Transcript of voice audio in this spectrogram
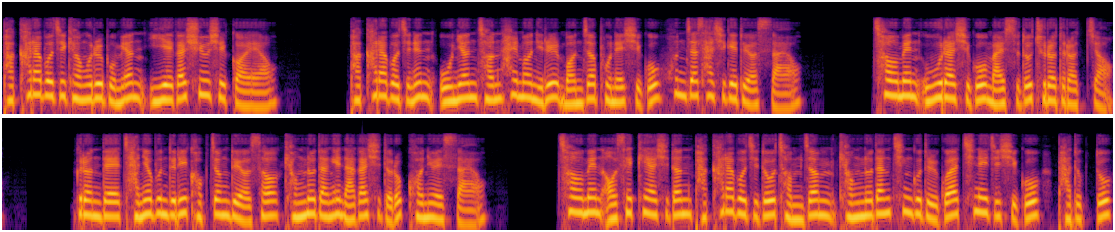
박 할아버지 경우를 보면 이해가 쉬우실 거예요. 박 할아버지는 5년 전 할머니를 먼저 보내시고 혼자 사시게 되었어요. 처음엔 우울하시고 말수도 줄어들었죠. 그런데 자녀분들이 걱정되어서 경로당에 나가시도록 권유했어요. 처음엔 어색해 하시던 박 할아버지도 점점 경로당 친구들과 친해지시고 바둑도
